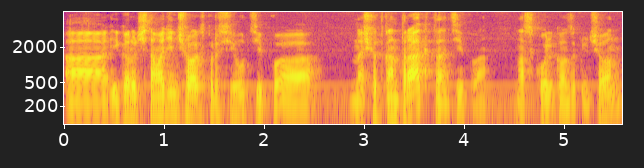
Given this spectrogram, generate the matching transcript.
А, и, короче, там один чувак спросил, типа, насчет контракта, типа, насколько он заключен.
